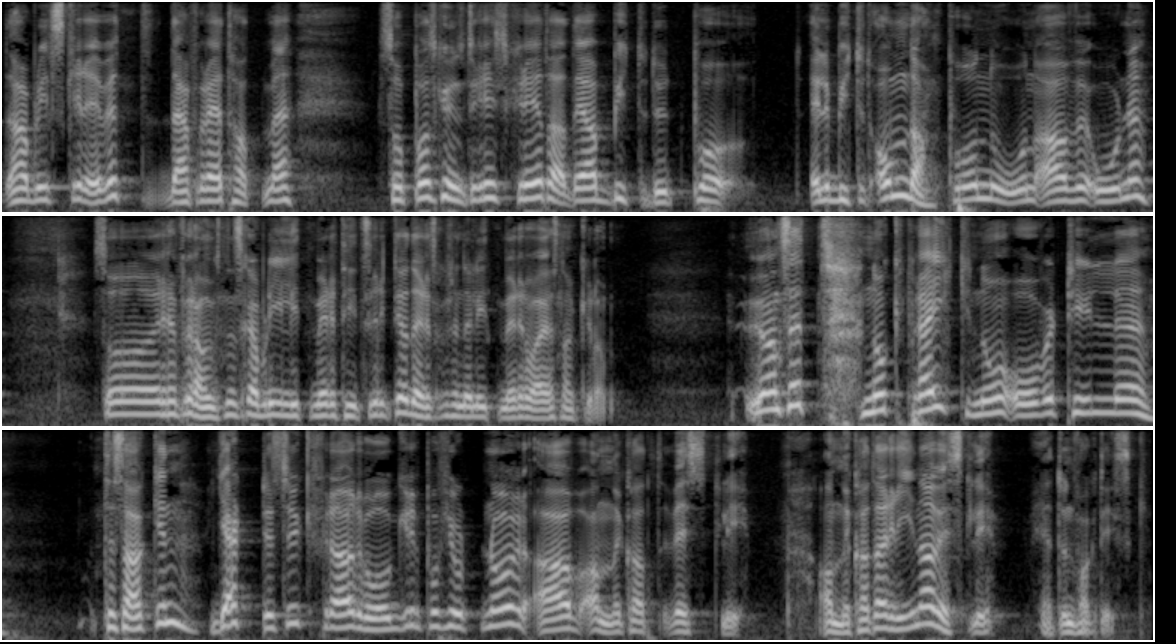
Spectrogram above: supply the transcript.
det har blitt skrevet. Derfor har jeg tatt med såpass kunstnerisk frihet at jeg har byttet på, byttet om da, på noen av ordene. Så referansene skal bli litt mer tidsriktige, og dere skal skjønne litt mer hva jeg snakker om. Uansett, nok preik. Nå over til, uh, til saken. 'Hjertesukk fra Roger på 14 år' av Anne-Kat. Vestly. Anne Katarina Vestly het hun faktisk.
